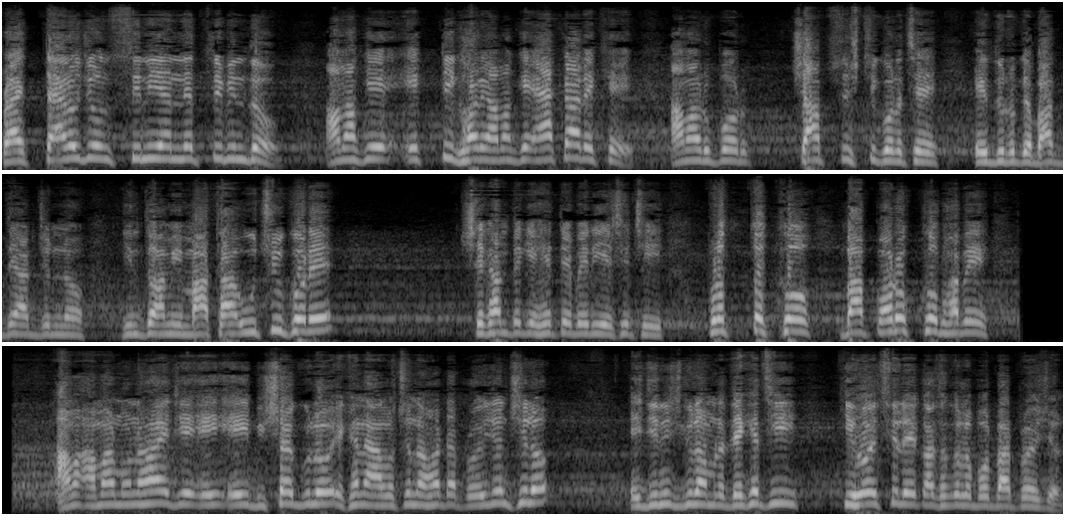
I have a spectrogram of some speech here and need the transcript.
প্রায় তেরো জন সিনিয়র নেতৃবৃন্দ আমাকে একটি ঘরে আমাকে একা রেখে আমার উপর চাপ সৃষ্টি করেছে, এই দুটোকে বাদ দেওয়ার জন্য। কিন্তু আমি মাথা উঁচু করে সেখান থেকে হেঁটে বেরিয়ে এসেছি। প্রত্যক্ষ বা পরোক্ষভাবে আমা- আমার মনে হয় যে এই এই বিষয়গুলো এখানে আলোচনা হওয়াটা প্রয়োজন ছিল। এই জিনিসগুলো আমরা দেখেছি, কি হয়েছিল, এই কথাগুলো বলবার প্রয়োজন।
